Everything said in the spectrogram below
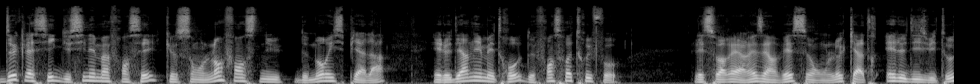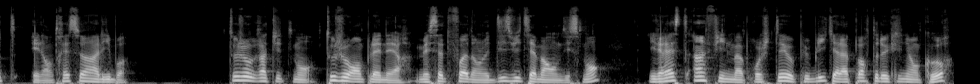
deux classiques du cinéma français que sont L'enfance nue de Maurice Pialat et Le dernier métro de François Truffaut. Les soirées à réserver seront le 4 et le 18 août et l'entrée sera libre. Toujours gratuitement, toujours en plein air, mais cette fois dans le 18e arrondissement, il reste un film à projeter au public à la porte de Clignancourt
